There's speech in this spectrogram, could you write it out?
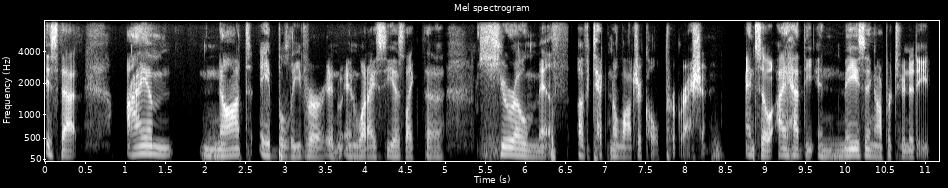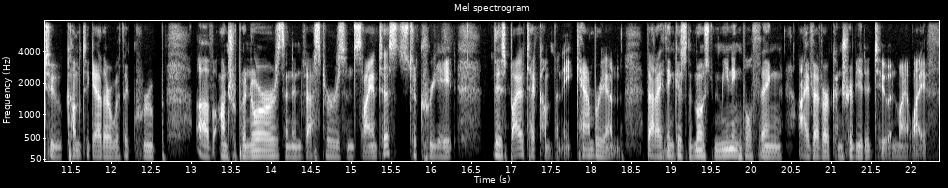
is that I am not a believer in, in what I see as like the hero myth of technological progression. And so I had the amazing opportunity to come together with a group of entrepreneurs and investors and scientists to create this biotech company, Cambrian, that I think is the most meaningful thing I've ever contributed to in my life.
